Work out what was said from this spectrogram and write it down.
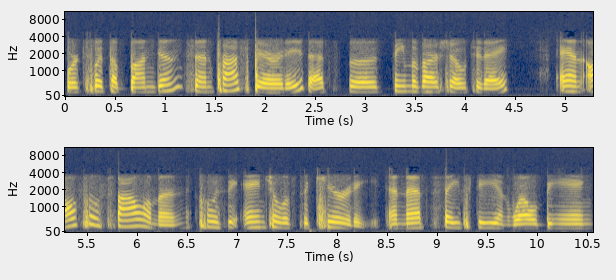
works with abundance and prosperity. That's the theme of our show today. And also Solomon, who is the angel of security, and that's safety and well being.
